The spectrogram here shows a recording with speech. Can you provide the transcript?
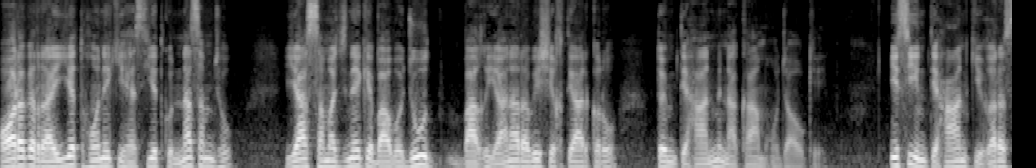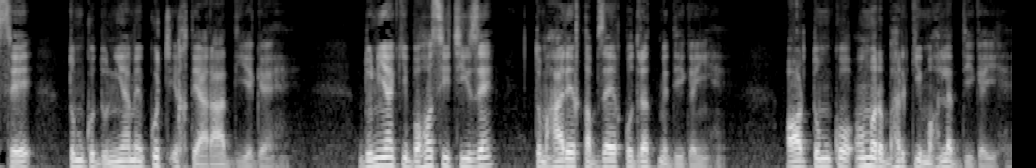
اور اگر ریت ہونے کی حیثیت کو نہ سمجھو یا سمجھنے کے باوجود باغیانہ روش اختیار کرو تو امتحان میں ناکام ہو جاؤ گے۔ اسی امتحان کی غرض سے تم کو دنیا میں کچھ اختیارات دیے گئے ہیں۔ دنیا کی بہت سی چیزیں تمہارے قبضہ قدرت میں دی گئی ہیں اور تم کو عمر بھر کی مہلت دی گئی ہے۔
